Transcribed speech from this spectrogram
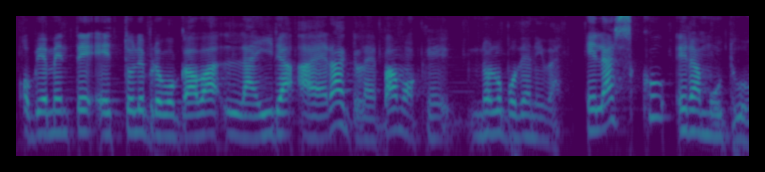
obviamente esto le provocaba la ira a Heracles, vamos, que no lo podía ni ver. El asco era mutuo,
